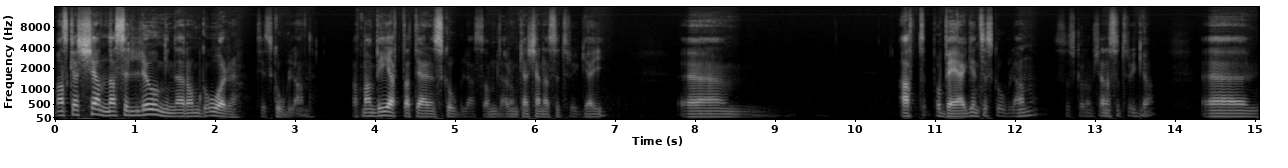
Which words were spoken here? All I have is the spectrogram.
man ska känna sig lugn när de går till skolan. Att man vet att det är en skola som, där de kan känna sig trygga i. Um, att på vägen till skolan så ska de känna sig trygga. Uh,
